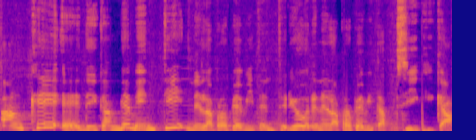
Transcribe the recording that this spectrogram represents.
anche eh, dei cambiamenti nella propria vita interiore, nella propria vita psichica.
